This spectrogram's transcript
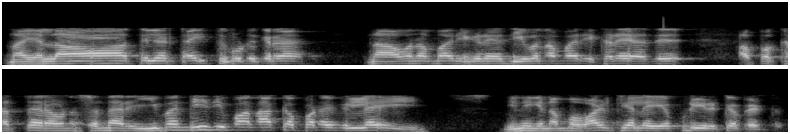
நான் எல்லாத்திலயும் டைத்து கொடுக்குறேன். நான் அவன மாதிரி கிடையாது இவன மாதிரி கிடையாது. அப்ப கத்தர் அவனை சொன்னாரு இவன் நீதிமான் ஆக்கப்படவில்லை. இன்னைக்கு நம்ம வாழ்க்கையில எப்படி இருக்க வேண்டும்?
